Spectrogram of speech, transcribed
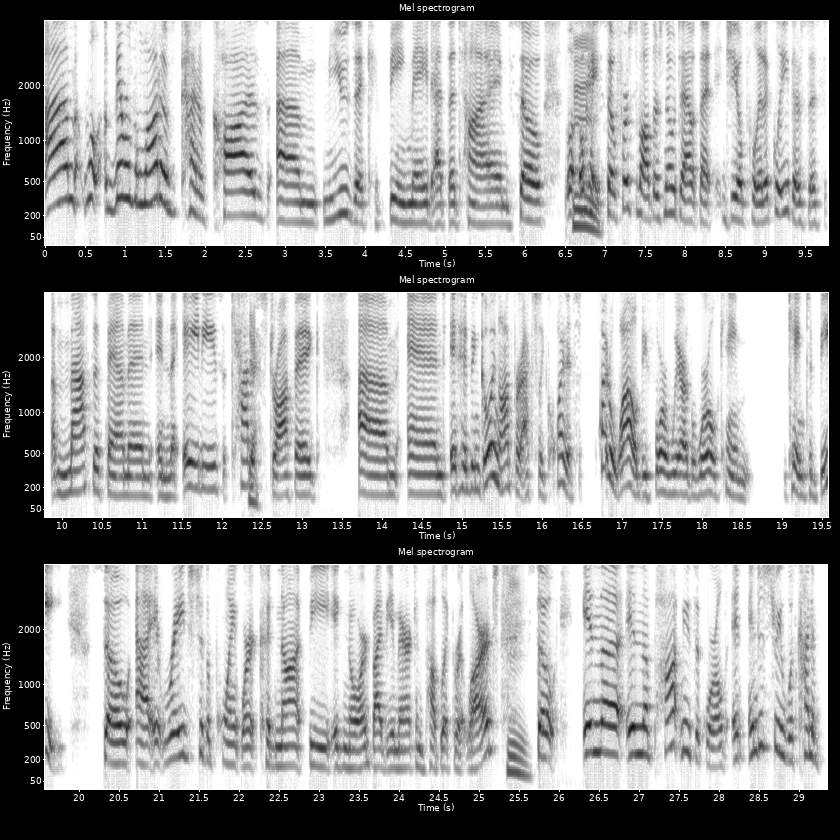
Um, well, there was a lot of kind of cause um, music being made at the time. So, hmm. okay, so first of all, there's no doubt that geopolitically, there's this a massive famine in the 80s, catastrophic. Yeah. Um, and it had been going on for actually quite a, quite a while before We Are the World came came to be. So uh, it raged to the point where it could not be ignored by the American public writ large. Hmm. So in the in the pop music world, an industry was kind of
